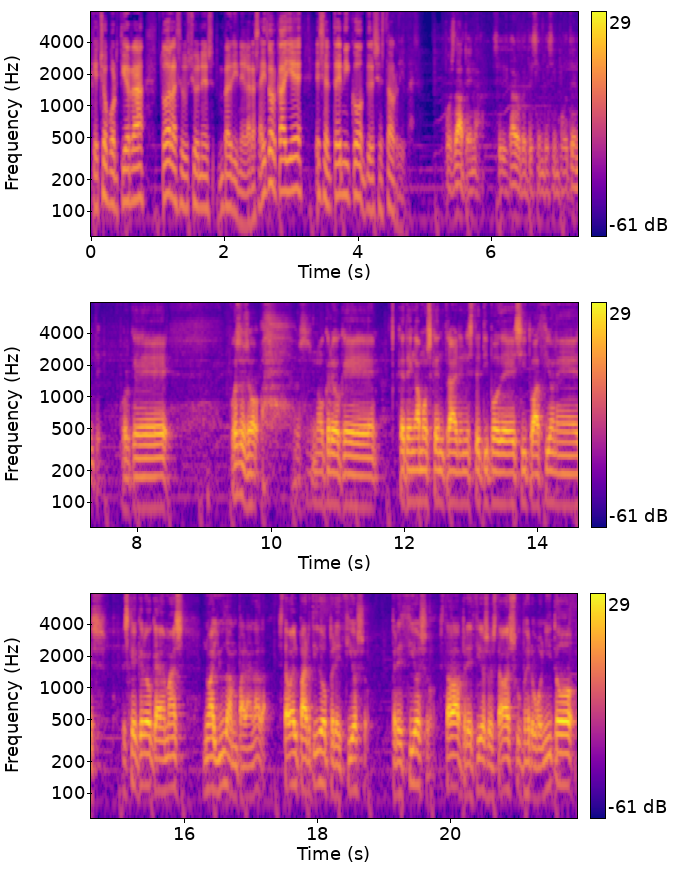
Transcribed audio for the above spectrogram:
que echó por tierra todas las ilusiones verdinegras. Aitor Calle es el técnico del Sestao River. Pues da pena, sí, claro que te sientes impotente, porque, pues eso, pues no creo que, que tengamos que entrar en este tipo de situaciones. Es que creo que además no ayudan para nada. Estaba el partido precioso, precioso, estaba precioso, estaba súper bonito.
